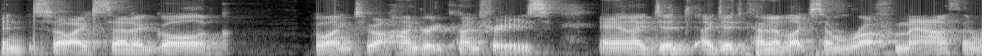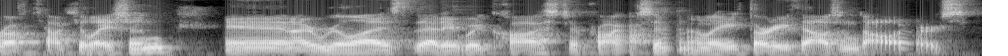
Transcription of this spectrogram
And so I set a goal of going to 100 countries. And I did I did kind of like some rough math and rough calculation and I realized that it would cost approximately $30,000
